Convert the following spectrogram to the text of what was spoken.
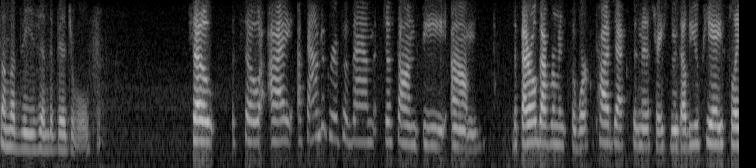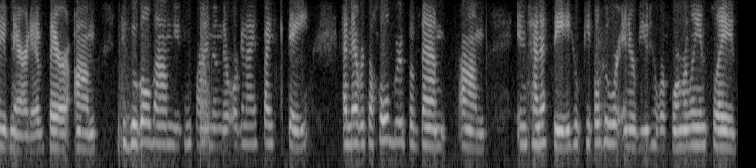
some of these individuals? So so I, I found a group of them just on the um, the federal government's the Work Projects Administration, the WPA slave narrative. They're um, if you Google them, you can find them. They're organized by state, and there was a whole group of them um, in Tennessee, who people who were interviewed who were formerly enslaved,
